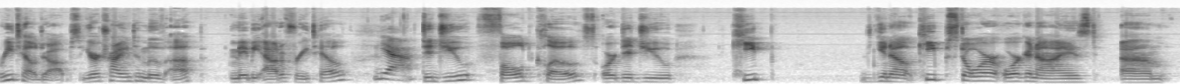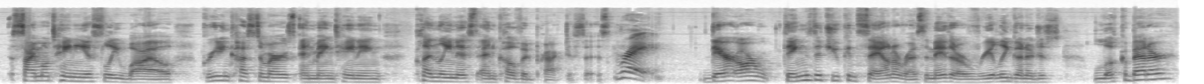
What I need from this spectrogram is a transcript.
retail jobs. You're trying to move up, maybe out of retail. Yeah. Did you fold clothes or did you keep you know, keep store organized um, simultaneously while greeting customers and maintaining cleanliness and COVID practices. Right. There are things that you can say on a resume that are really gonna just look better.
